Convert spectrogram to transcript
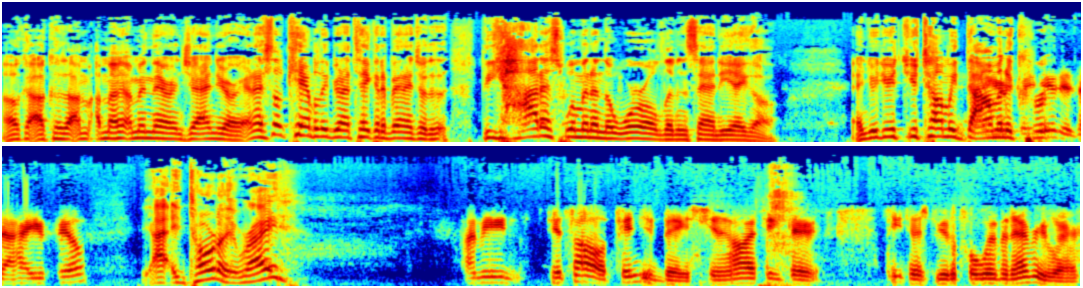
Okay, because I'm, I'm I'm in there in January, and I still can't believe you're not taking advantage of it. The hottest women in the world live in San Diego, and you you, you tell me Dominick? Your Cru- opinion, is that how you feel? I, totally right. I mean, it's all opinion based, you know. I think there, I think there's beautiful women everywhere.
